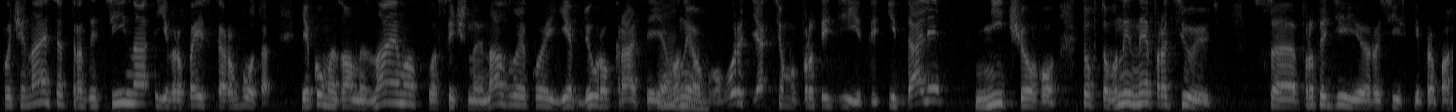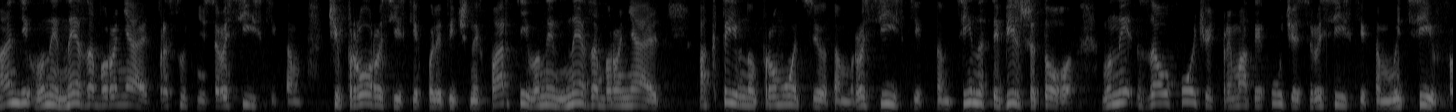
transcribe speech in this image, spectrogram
починається традиційна європейська робота, яку ми з вами знаємо, класичною назвою якої є бюрократія. Мгм. Вони обговорюють, як цьому протидіяти, і далі нічого. Тобто вони не працюють з е, протидією російській пропаганді. Вони не забороняють присутність російських там чи проросійських політичних партій. Вони не забороняють активну промоцію там російських там цінностей. Більше того, вони заохочують приймати участь російських там митців е,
